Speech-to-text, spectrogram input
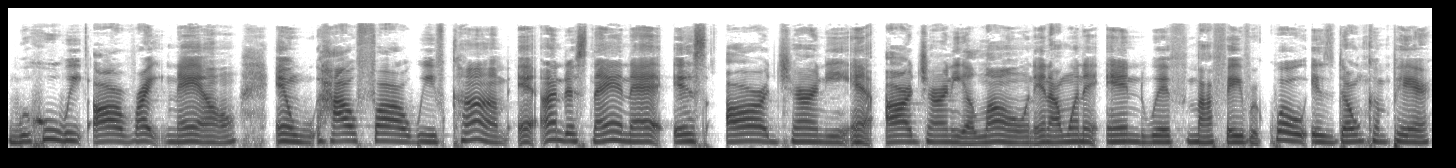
who we are right now and how far we've come and understand that it's our journey and our journey alone. And I want to end with my favorite quote is don't compare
